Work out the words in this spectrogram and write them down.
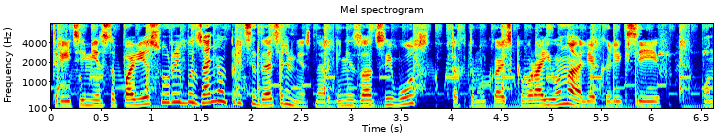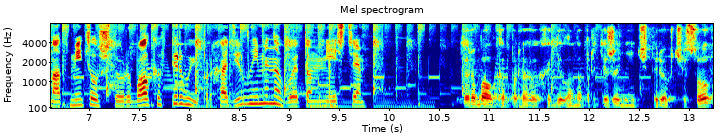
Третье место по весу рыбы занял председатель местной организации ВОЗ Тахтамукайского района Олег Алексеев. Он отметил, что рыбалка впервые проходила именно в этом месте. Рыбалка проходила на протяжении четырех часов.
